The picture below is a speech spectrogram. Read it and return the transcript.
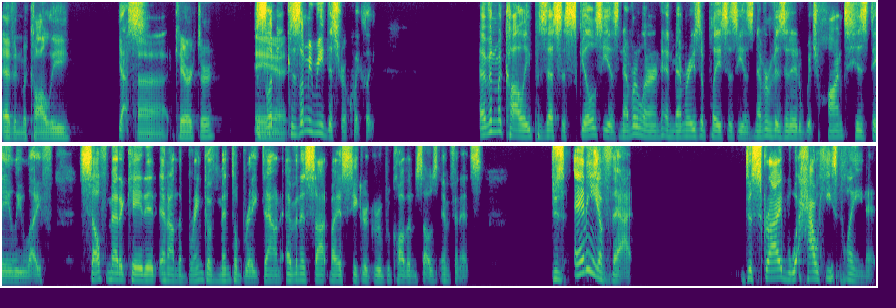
Evan McCauley Yes. uh, character. Because let, me- let me read this real quickly. Evan McCauley possesses skills he has never learned and memories of places he has never visited, which haunt his daily life. Self medicated and on the brink of mental breakdown, Evan is sought by a secret group who call themselves Infinites. Does any of that describe how he's playing it?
